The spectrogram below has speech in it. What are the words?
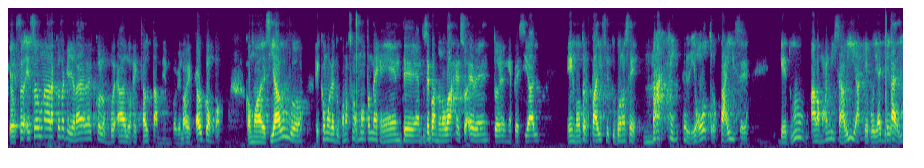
Que eso, eso es una de las cosas que yo le agradezco a los, a los scouts también, porque los scouts, como, como decía Hugo, es como que tú conoces un montón de gente, entonces cuando uno va a esos eventos, en especial en otros países, tú conoces más gente de otros países que tú a lo mejor ni sabías que podías llegar ahí.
